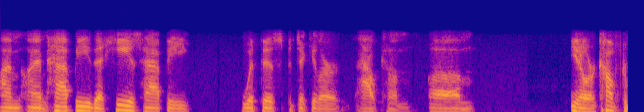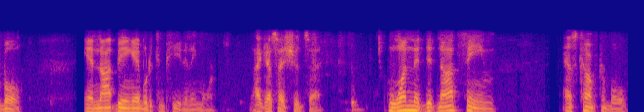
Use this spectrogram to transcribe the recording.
I'm I'm happy that he is happy with this particular outcome. Um, you know, or comfortable in not being able to compete anymore. I guess I should say. One that did not seem as comfortable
